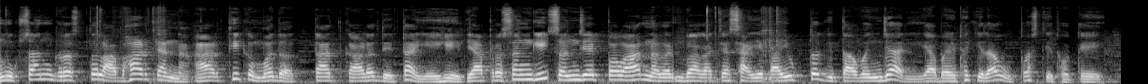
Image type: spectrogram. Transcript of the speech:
नुकसानग्रस्त लाभार्थ्यांना आर्थिक मदत तात्काळ देता येईल. या प्रसंगी संजय पवार नगर विभागाच्या सहाय्यक आयुक्त गीता वंजारी या बैठकीला उपस्थित होते.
